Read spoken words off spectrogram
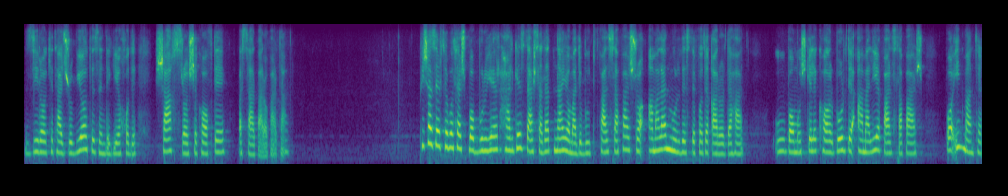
زیرا که تجربیات زندگی خود شخص را شکافته و سر برآوردند. پیش از ارتباطش با برویر هرگز در صدد نیامده بود فلسفهش را عملا مورد استفاده قرار دهد او با مشکل کاربرد عملی فلسفهش با این منطق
